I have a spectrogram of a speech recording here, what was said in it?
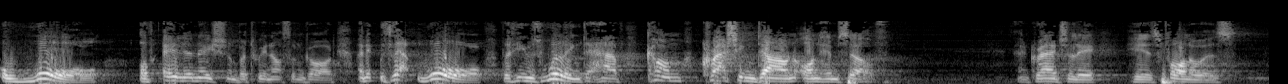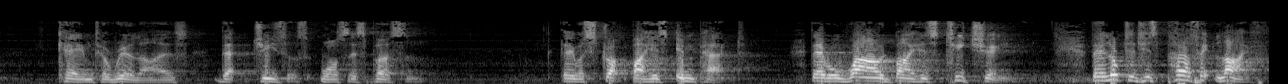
a wall of alienation between us and God. And it was that wall that he was willing to have come crashing down on himself. And gradually his followers came to realize that Jesus was this person. They were struck by his impact. They were wowed by his teaching. They looked at his perfect life.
